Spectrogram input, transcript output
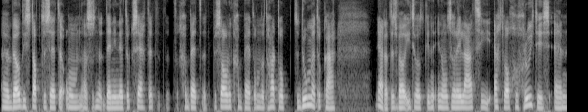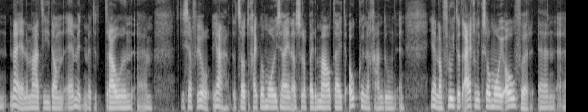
uh, wel die stap te zetten. Om, nou, zoals Danny net ook zegt, het, het, gebed, het persoonlijk gebed, om dat hardop te doen met elkaar ja, dat is wel iets wat in, in onze relatie echt wel gegroeid is. En nou ja, naarmate je dan hè, met, met het trouwen, um, dat je zegt van joh, ja, dat zou toch eigenlijk wel mooi zijn als we dat bij de maaltijd ook kunnen gaan doen. En ja, dan vloeit dat eigenlijk zo mooi over. En uh,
